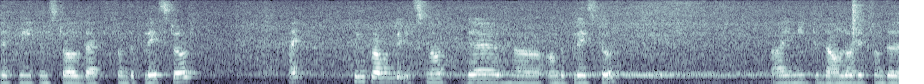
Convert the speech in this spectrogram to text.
let me install that from the Play Store. I think probably it's not there uh, on the Play Store I need to download it from the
